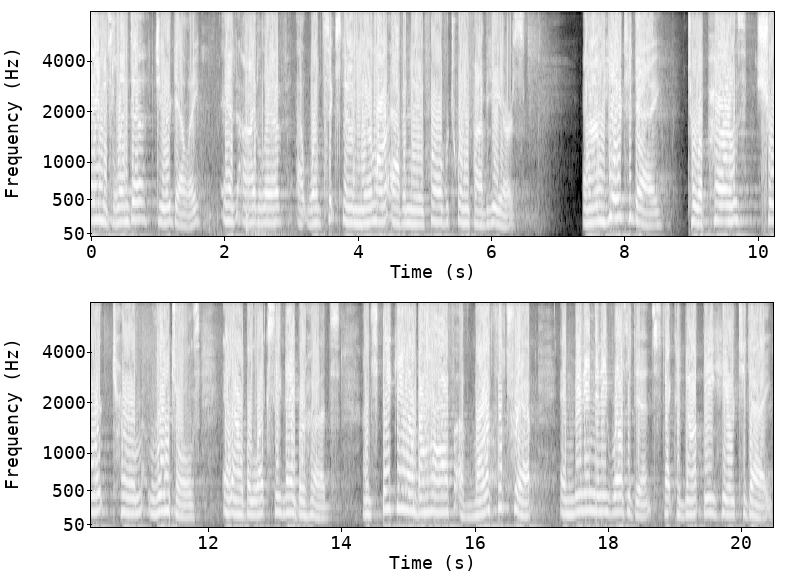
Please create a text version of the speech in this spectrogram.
name is Linda Giardelli, and I live at 169 Miramar Avenue for over 25 years. And I'm here today to oppose short-term rentals in our Biloxi neighborhoods. I'm speaking on behalf of Martha Tripp and many, many residents that could not be here today.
